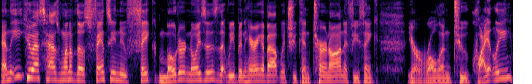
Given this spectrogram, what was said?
And the EQS has one of those fancy new fake motor noises that we've been hearing about, which you can turn on if you think you're rolling too quietly.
